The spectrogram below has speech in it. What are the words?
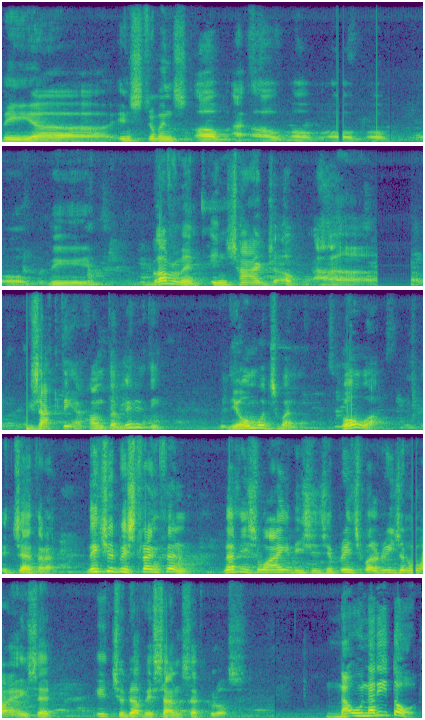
the uh, instruments of, of, of, of, the government in charge of uh, exacting accountability, the ombudsman, COA, etc. They should be strengthened. That is why this is the principal reason why I said it should have a sunset clause. Nauna rito,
